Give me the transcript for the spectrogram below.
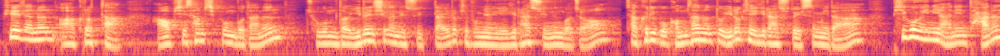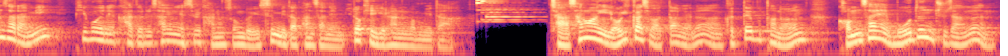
피해자는 아, 그렇다. 9시 30분보다는 조금 더 이른 시간일 수 있다. 이렇게 분명히 얘기를 할 수 있는 거죠. 자, 그리고 검사는 또 이렇게 얘기를 할 수도 있습니다. 피고인이 아닌 다른 사람이 피고인의 카드를 사용했을 가능성도 있습니다. 판사님. 이렇게 얘기를 하는 겁니다. 자, 상황이 여기까지 왔다면은 그때부터는 검사의 모든 주장은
